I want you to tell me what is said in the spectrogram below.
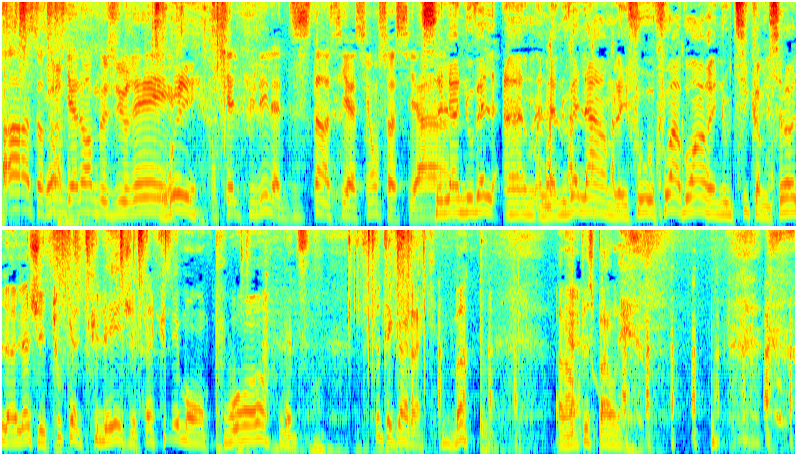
Ah, t'as ton galon à mesurer. Oui. Pour calculer la distanciation sociale. C'est la nouvelle arme. La nouvelle arme. là. Il faut, faut avoir un outil comme ça. Là, là j'ai tout calculé. J'ai calculé mon poids. Tout est correct. Bon. Alors, on peut se parler.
